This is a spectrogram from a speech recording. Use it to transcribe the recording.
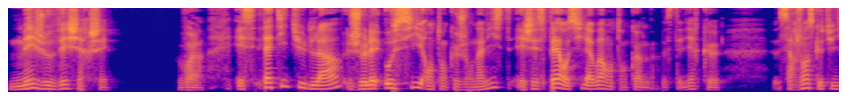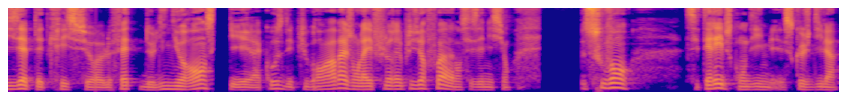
mais je vais chercher. Voilà. Et cette attitude-là, je l'ai aussi en tant que journaliste et j'espère aussi l'avoir en tant qu'homme. C'est-à-dire que ça rejoint ce que tu disais peut-être, Chris, sur le fait de l'ignorance qui est la cause des plus grands ravages. On l'a effleuré plusieurs fois dans ces émissions. Souvent, c'est terrible ce qu'on dit, mais ce que je dis là,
